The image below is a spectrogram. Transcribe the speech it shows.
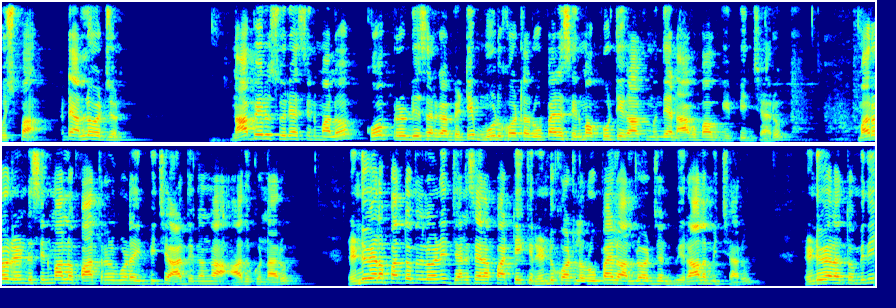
పుష్ప అంటే అల్లు అర్జున్. నా పేరు సూర్య సినిమాలో కో ప్రొడ్యూసర్గా పెట్టి మూడు కోట్ల రూపాయల సినిమా పూర్తి కాకముందే నాగబాబుకి ఇప్పించారు. మరో రెండు సినిమాల్లో పాత్రలు కూడా ఇప్పించి ఆర్థికంగా ఆదుకున్నారు. రెండు వేల పంతొమ్మిదిలోని జనసేన పార్టీకి రెండు కోట్ల రూపాయలు అల్లు అర్జున్ విరాళం ఇచ్చారు. రెండు వేల తొమ్మిది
